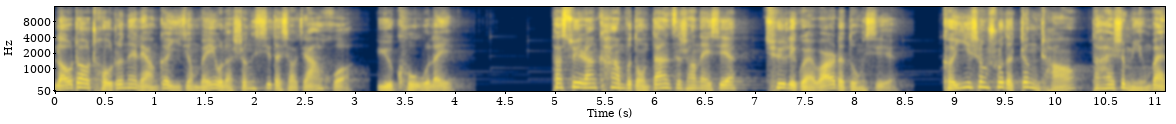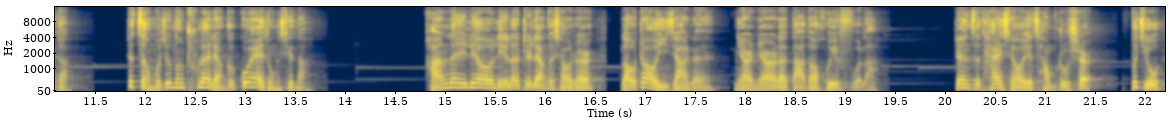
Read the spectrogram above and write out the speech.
老赵瞅着那两个已经没有了声息的小家伙，欲哭无泪。他虽然看不懂单子上那些曲里拐弯的东西，可医生说的正常，他还是明白的。这怎么就能出来两个怪东西呢？含泪料理了这两个小人，老赵一家人蔫蔫的打道回府了。镇子太小，也藏不住事儿。不久，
